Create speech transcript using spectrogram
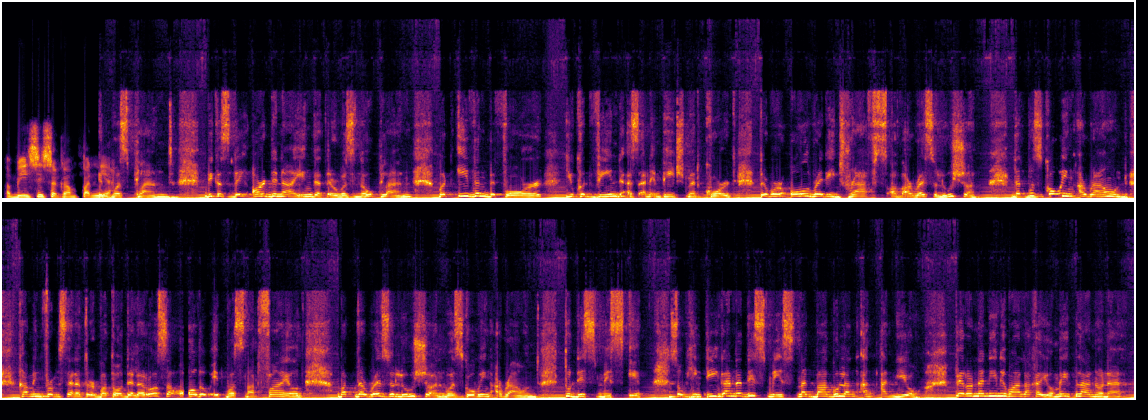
Busy sa kampanya. was planned because they are denying that there was no plan. But even before you convened as an impeachment court, there were already drafts of a resolution that was going around coming from Senator Bato de la Rosa, although it was not filed. But the resolution was going around to dismiss it. So hindi nga na-dismiss, nagbago lang ang anyo. Pero naniniwala kayo, may plano na?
